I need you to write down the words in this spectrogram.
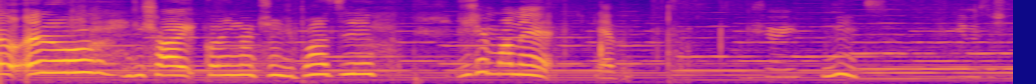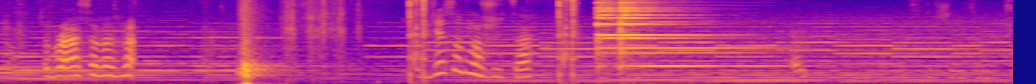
Elo, elo, dzisiaj kolejna część bazy. Dzisiaj mamy, nie wiem, Dzisiaj nic. idziemy coś robić. Dobra, ja sobie wezmę. Gdzie są nożyce? Co tu chciałeś zrobić?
